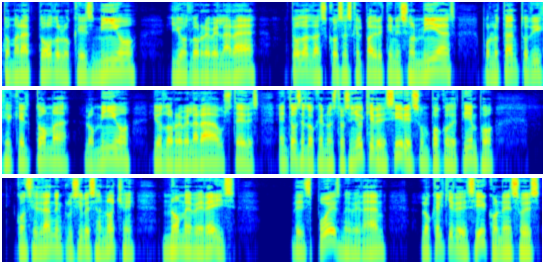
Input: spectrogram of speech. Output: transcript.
Tomará todo lo que es mío y os lo revelará. Todas las cosas que el Padre tiene son mías. Por lo tanto, dije que Él toma lo mío y os lo revelará a ustedes. Entonces, lo que nuestro Señor quiere decir es un poco de tiempo considerando inclusive esa noche, no me veréis, después me verán. Lo que él quiere decir con eso es,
